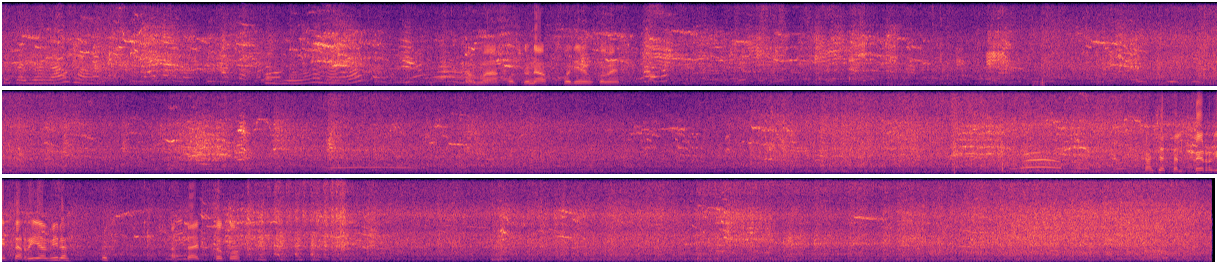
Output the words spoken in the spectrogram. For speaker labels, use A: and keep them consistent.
A: Se cayó el agua. Cayó el agua.
B: Los más afortunados pudieron comer. Cacha hasta el perro que está arriba, mira. Hasta el coco.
